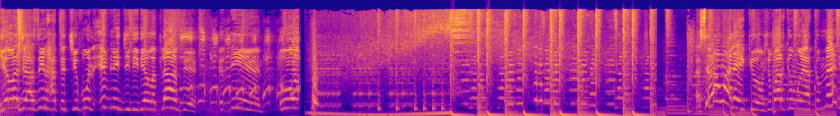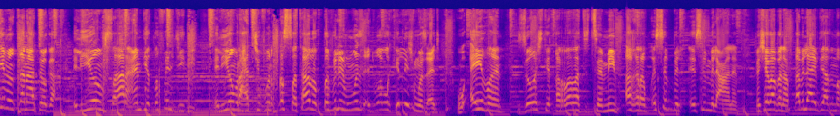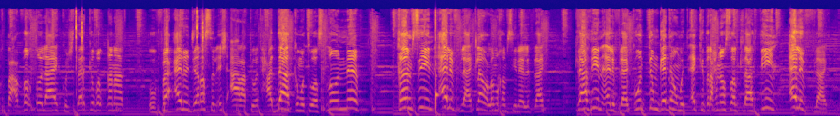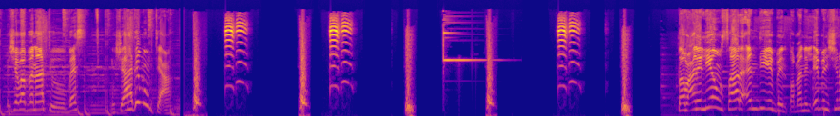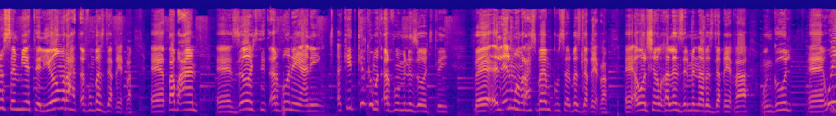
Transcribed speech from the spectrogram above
يلا جاهزين حتى تشوفون ابني الجديد. يلا ثلاثة اثنين واحد. السلام عليكم. شباركم وياكم؟ مهدي من قناة توقع. اليوم صار عندي طفل جديد. اليوم راح تشوفون قصة هذا الطفل المزعج. والله كلش مزعج. وأيضا زوجتي قررت تسميه بأغرب اسم بالاسم بالعالم. فشباب أنا قبل لا يبدأ هذا المقطع ضغطوا لايك واشتركوا بالقناة وفعلوا جرس الإشعارات واتحداكم توصلون خمسين ألف like. لا والله مو خمسين ألف like ثلاثين ألف like. وأنتم قدها ومتأكد راح نوصل ثلاثين ألف لايك. فشباب بنات وبس مشاهدة ممتعة. طبعا اليوم صار عندي ابن. طبعا الابن شنو سميته؟ اليوم راح تعرفون بس دقيقة. آه طبعا آه زوجتي تعرفونها يعني أكيد كلكم تعرفون منو زوجتي. فالمهم راح اسبقكم بس دقيقة. آه أول شغل خلينا ننزل منها بس دقيقة ونقول آه وي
